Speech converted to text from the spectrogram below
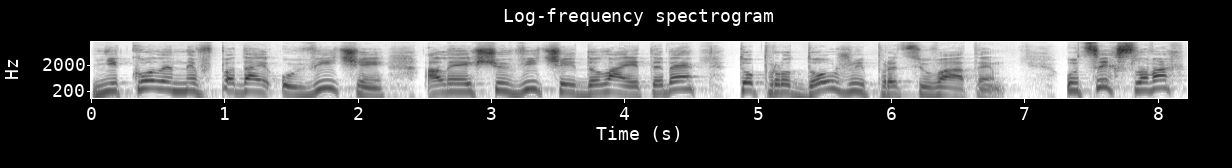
ніколи не впадай у відчай, але якщо відчай долає тебе, то продовжуй працювати. У цих словах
